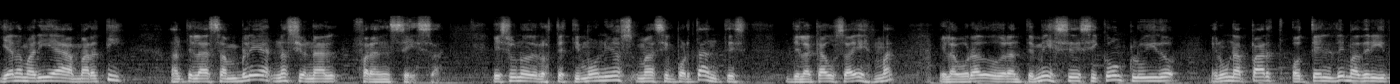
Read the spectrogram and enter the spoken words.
y Ana María Martí ante la Asamblea Nacional Francesa. Es uno de los testimonios más importantes de la causa ESMA, elaborado durante meses y concluido en un apart hotel de Madrid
